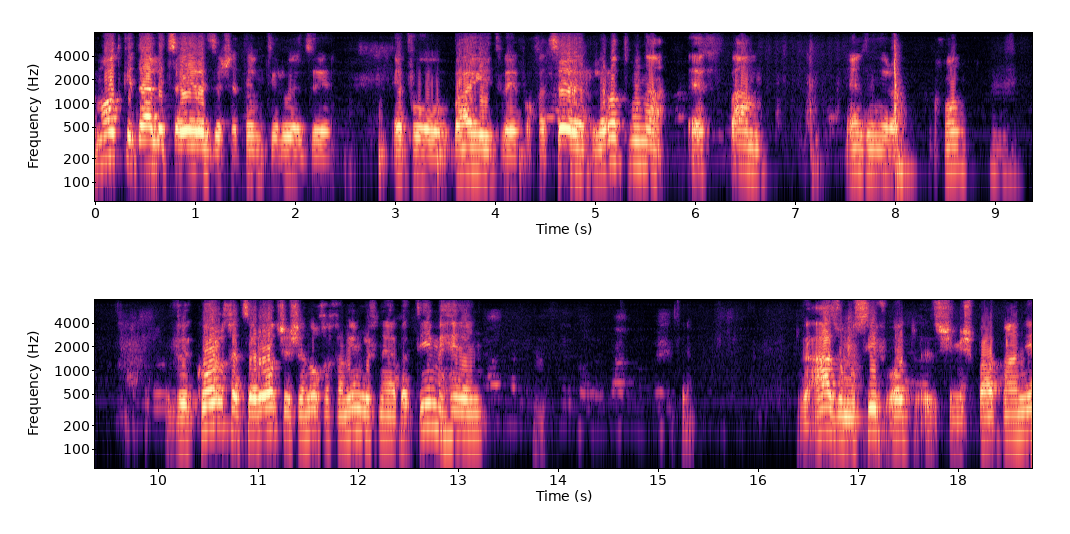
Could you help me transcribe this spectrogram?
מאוד כדאי לצייר את זה, שאתם תראו את זה, איפה בית ואיפה חצר, לראות תמונה, איך פעם, איך זה נראה, נכון? וכל חצרות ששנו חכמים לפני הבתים הן, ואז הוא מוסיף עוד איזשהו משפט מעניין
